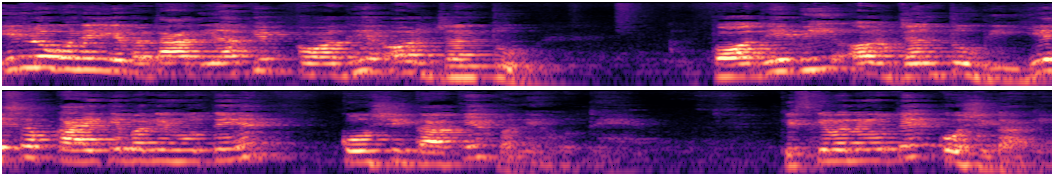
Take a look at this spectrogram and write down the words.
इन लोगों ने यह बता दिया कि पौधे और जंतु, पौधे भी और जंतु भी, ये सब काय के बने होते हैं? कोशिका के बने होते हैं। किसके बने होते हैं? कोशिका के।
